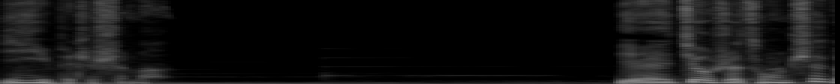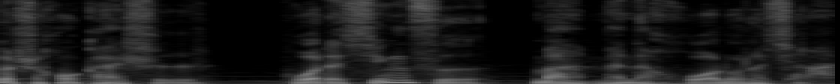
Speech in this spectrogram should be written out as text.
意味着什么。也就是从这个时候开始，我的心思慢慢的活络了起来。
